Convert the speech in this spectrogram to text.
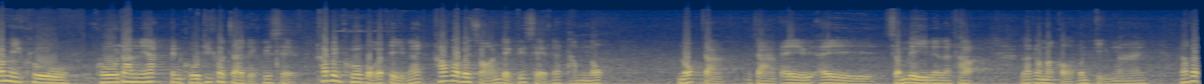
ก็มีครูครูท่านเนี้ยเป็นครูที่เข้าใจเด็กพิเศษ เขาเป็นครูปกตินะเขาก็ไปสอนเด็กพิเศษเนี่ยทำนก นกจากจากไอ้ไอ้สำลีเนี่ยนะครับ แล้วก็มาเกาะบนกิ่งไม้ แล้วก็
